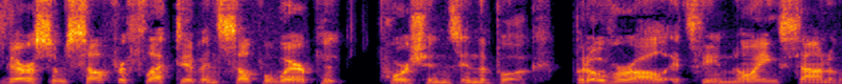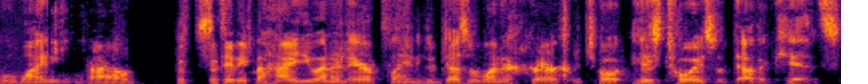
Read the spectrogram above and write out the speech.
There are some self reflective and self aware p- portions in the book, but overall, it's the annoying sound of a whiny child sitting behind you on an airplane who doesn't want to share to- his toys with the other kids.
